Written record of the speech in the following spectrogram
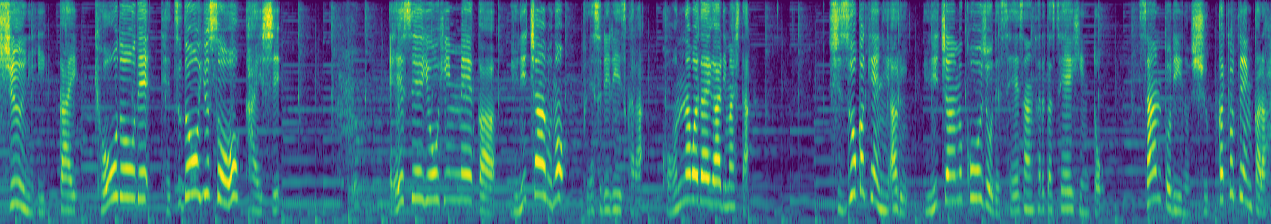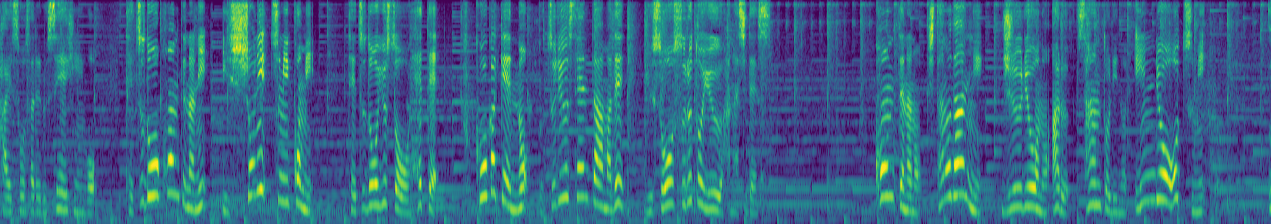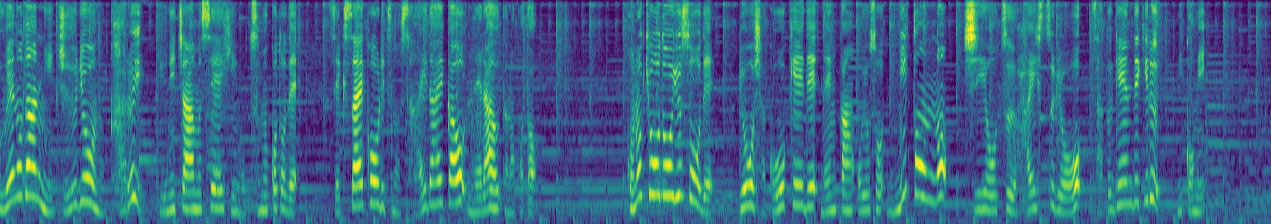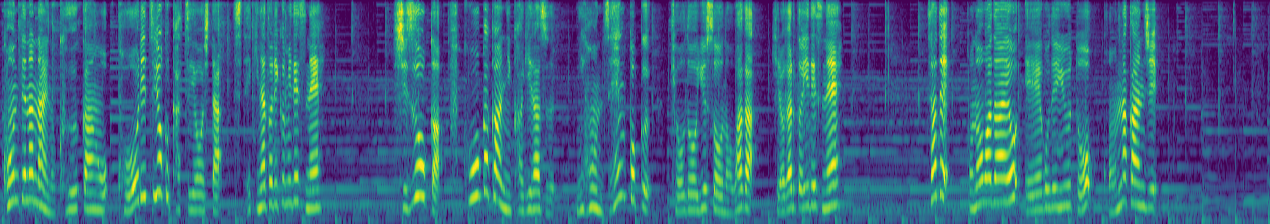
週に1回共同で鉄道輸送を開始。衛生用品メーカーユニチャームのプレスリリースからこんな話題がありました。静岡県にあるユニチャーム工場で生産された製品とサントリーの出荷拠点から配送される製品を鉄道コンテナに一緒に積み込み鉄道輸送を経て福岡県の物流センターまで輸送するという話です。コンテナの下の段に重量のあるサントリーの飲料を積み上の段に重量の軽いユニチャーム製品を積むことで積載効率の最大化を狙うとのこと。この共同輸送で両者合計で年間およそ2トンの CO2 排出量を削減できる見込み。コンテナ内の空間を効率よく活用した素敵な取り組みですね。静岡福岡間に限らず日本全国共同輸送の輪が広がるといいですね。さてこの話題を英語で言うとこんな感じ。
